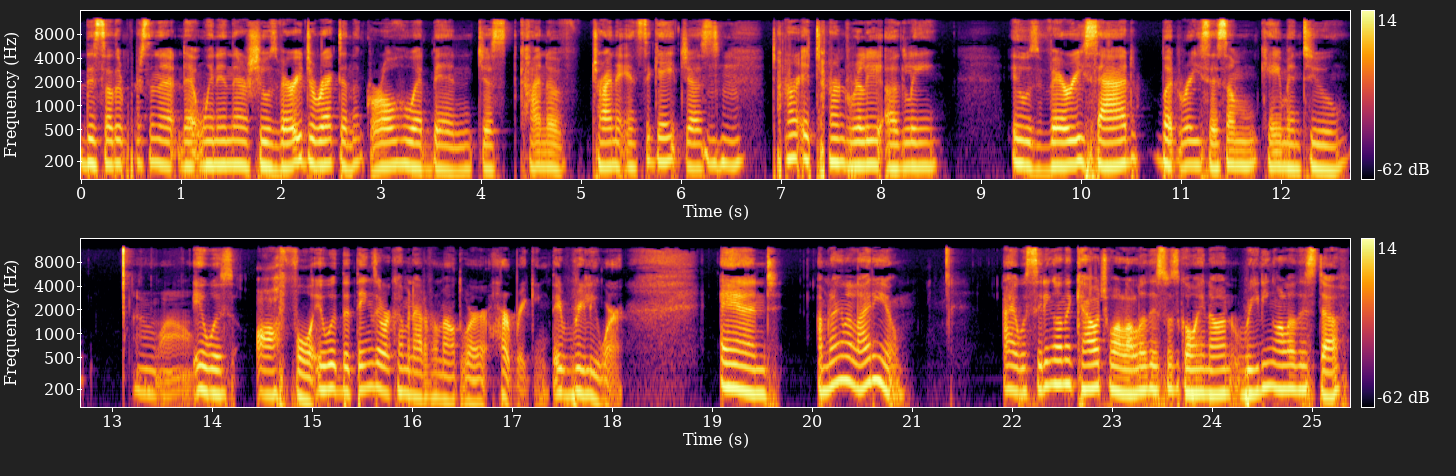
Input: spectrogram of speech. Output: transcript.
this other person that that went in there she was very direct and the girl who had been just kind of trying to instigate just Mm-hmm. turn it turned really ugly it was very sad but racism came into Oh, wow. it was awful. It was the things that were coming out of her mouth were heartbreaking. They really were. And I'm not gonna lie to you. I was sitting on the couch while all of this was going on, reading all of this stuff.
